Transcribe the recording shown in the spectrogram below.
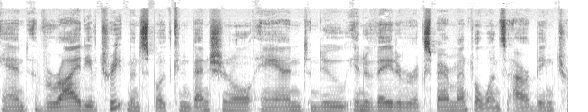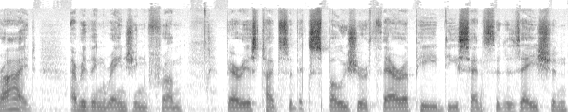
and a variety of treatments, both conventional and new innovative or experimental ones, are being tried. Everything ranging from various types of exposure therapy, desensitization,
